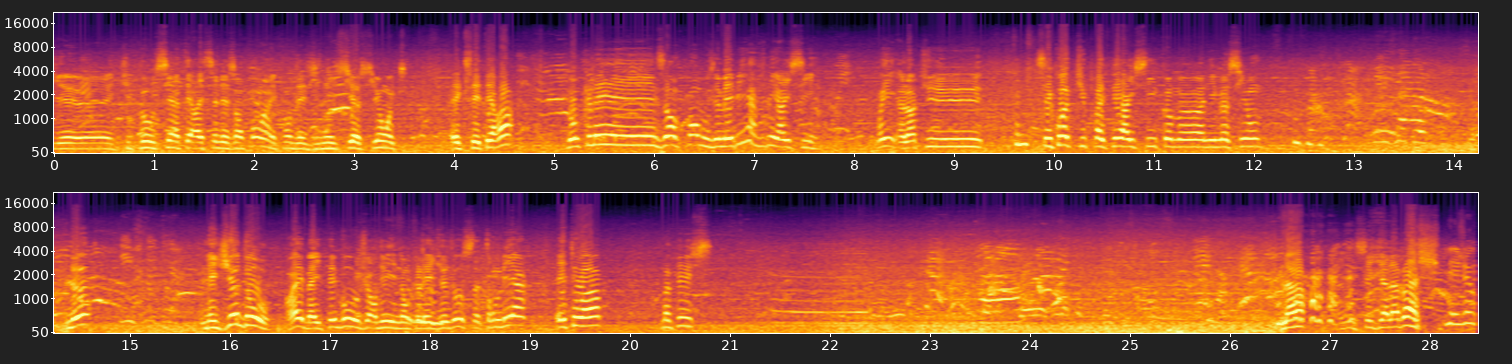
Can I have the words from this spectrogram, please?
qui, est- qui peut aussi intéresser les enfants. hein. Ils font des initiations, etc. Donc, les enfants, vous aimez bien venir ici? Oui, alors tu. C'est quoi que tu préfères ici comme euh, animation? Le Les jeux d'eau. Ouais, bah il fait beau aujourd'hui, donc les jeux d'eau, ça tombe bien. Et toi, ma puce Là, c'est déjà la vache. Les jeux Ou,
